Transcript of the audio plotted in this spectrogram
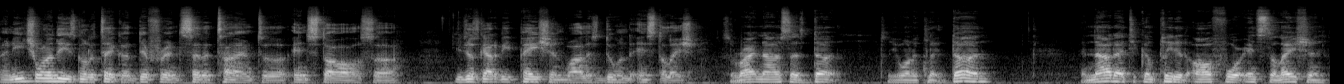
And each one of these is going to take a different set of time to install. So you just got to be patient while it's doing the installation. So right now it says done. So you want to click done. And now that you completed all four installation,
